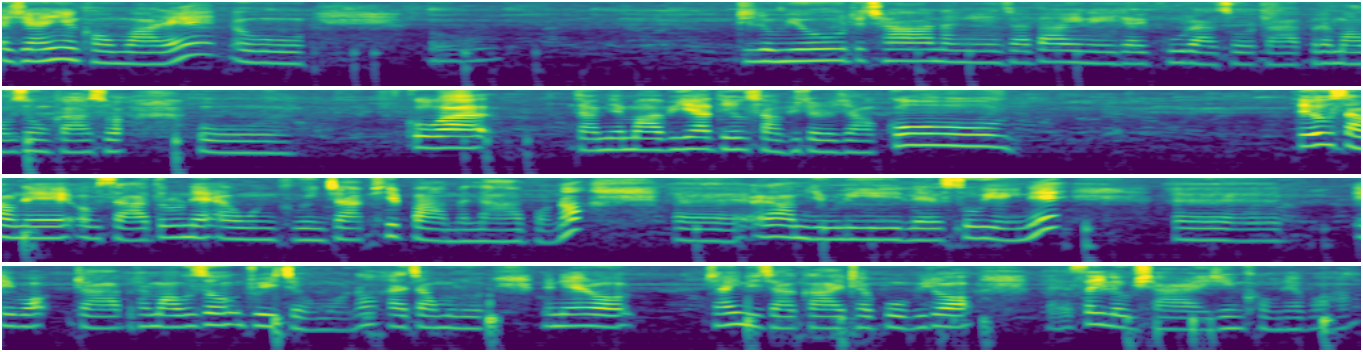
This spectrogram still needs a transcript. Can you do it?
အရန်ရင်ခုံပါတယ်ဟိုဟိုဒီလိုမျိုးတခြားနိုင်ငံခြားသားတွေနဲ့ရိုက်ကူးတာဆိုတော့ဒါပထမဆုံးကားဆိုတော့ဟိုကိုကဒါမြန်မာပြည်ကတရုတ်ဆောင်ဖြစ်တဲ့ကြောင့်ကို တရုတ်ဆောင်တဲ့ဥစ္စာသူတို့နဲ့အဝင်ခွင်ကြဖြစ်ပါမလားပေါ့နော်အဲအဲ့ဒါမျိုးလေးလဲစိုးရိမ်နေအဲအေးပေါ့ဒါပထမဆုံးအတွေ့အကြုံပေါ့နော်အဲအကြောင်းမလို့နည်းနည်းတော့ဂျိုင်းနေကြကားထပ်ပို့ပြီးတော့စိတ်လှုပ်ရှားရရင်ခုန်နေပေါ့ဟုတ်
